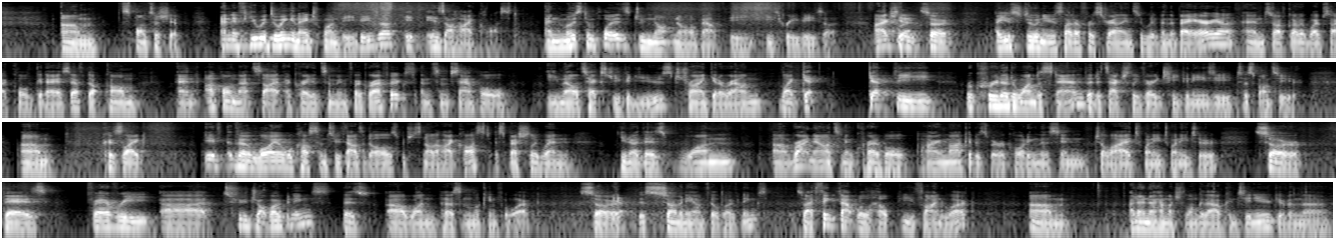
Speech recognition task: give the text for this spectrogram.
um, sponsorship. And if you were doing an H1B visa, it is a high cost. And most employers do not know about the E3 visa. I actually, Yeah. so I used to do a newsletter for Australians who live in the Bay Area. And so I've got a website called gdaysf.com. And up on that site, I created some infographics and some sample email text you could use to try and get around, like get get the recruiter to understand that it's actually very cheap and easy to sponsor you. Because like if the lawyer will cost them two thousand dollars, which is not a high cost, especially when you know there's one. Um, right now, it's an incredible hiring market as we're recording this in July 2022. So there's for every uh, two job openings, there's uh, one person looking for work. So Yeah. there's so many unfilled openings. So I think that will help you find work. Um, I don't know how much longer that'll continue, given the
